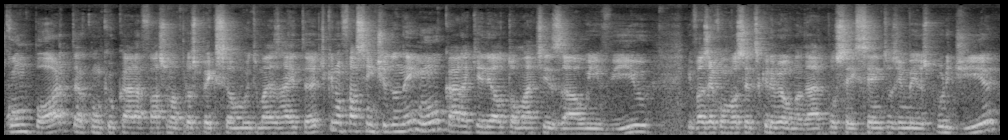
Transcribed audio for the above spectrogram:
comporta com que o cara faça uma prospecção muito mais high touch, que não faz sentido nenhum o cara querer automatizar o envio e fazer como você descreveu, mandar por 600 e-mails por dia,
